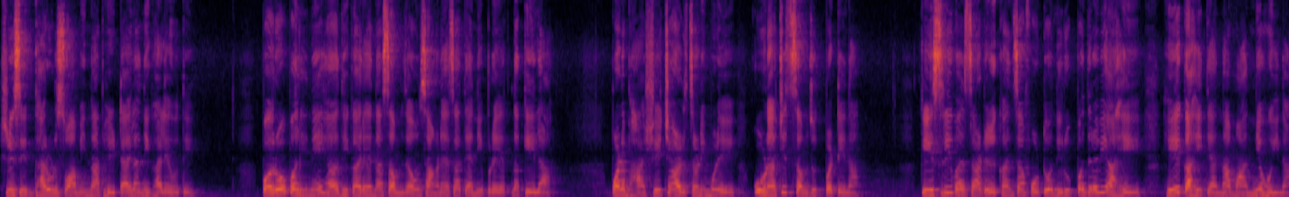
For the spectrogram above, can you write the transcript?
श्री सिद्धारूढ स्वामींना भेटायला निघाले होते. परोपरीने ह्या अधिकाऱ्यांना समजावून सांगण्याचा त्यांनी प्रयत्न केला. पण भाषेच्या अडचणीमुळे कोणाचीच समजूत पटेना. केसरीवरचा टिळकांचा फोटो निरुपद्रवी आहे हे काही त्यांना मान्य होईना.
